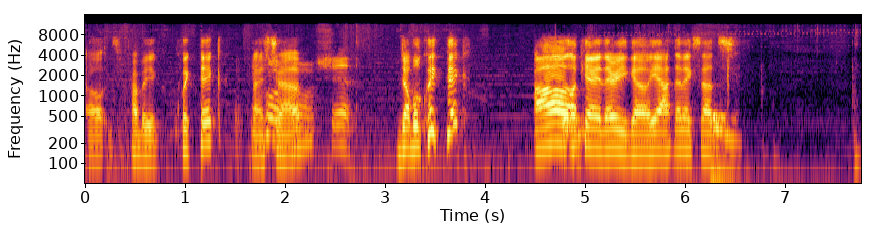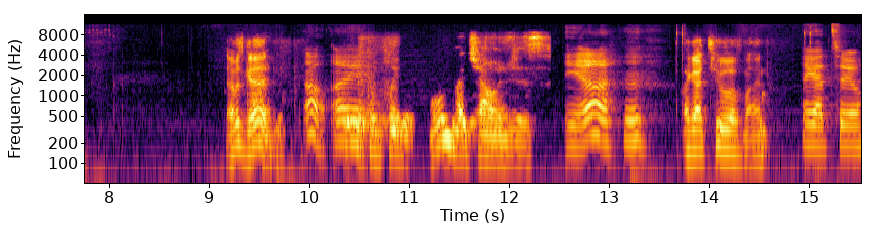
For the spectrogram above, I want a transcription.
Oh, it's probably a quick pick. Nice oh, job. Oh, shit. Double quick pick. Oh, okay, there you go. Yeah, that makes sense. That was good. Oh, I I. completed all my challenges. Yeah. I got two of mine. I got two.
